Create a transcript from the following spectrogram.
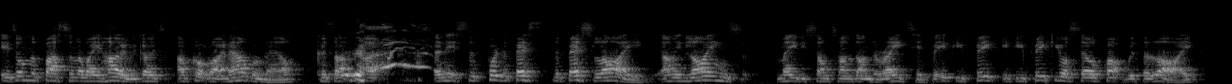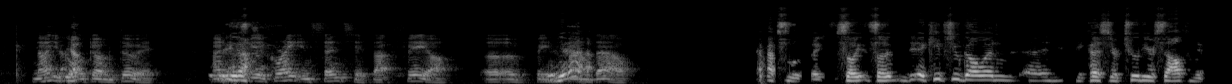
he's on the bus on the way home. He goes, "I've got to write an album now because I, I and it's the, probably the best the best lie. I mean, lying's maybe sometimes underrated. But if you big if you big yourself up with the lie, now you've got to go and do it, and it'd be a great incentive that fear uh, of being Yeah. found out. Absolutely. So so it keeps you going, and because you're true to yourself, and you,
